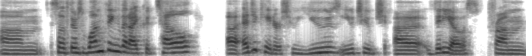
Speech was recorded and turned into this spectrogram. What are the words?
Um, so if there's one thing that I could tell uh, educators who use YouTube uh, videos from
